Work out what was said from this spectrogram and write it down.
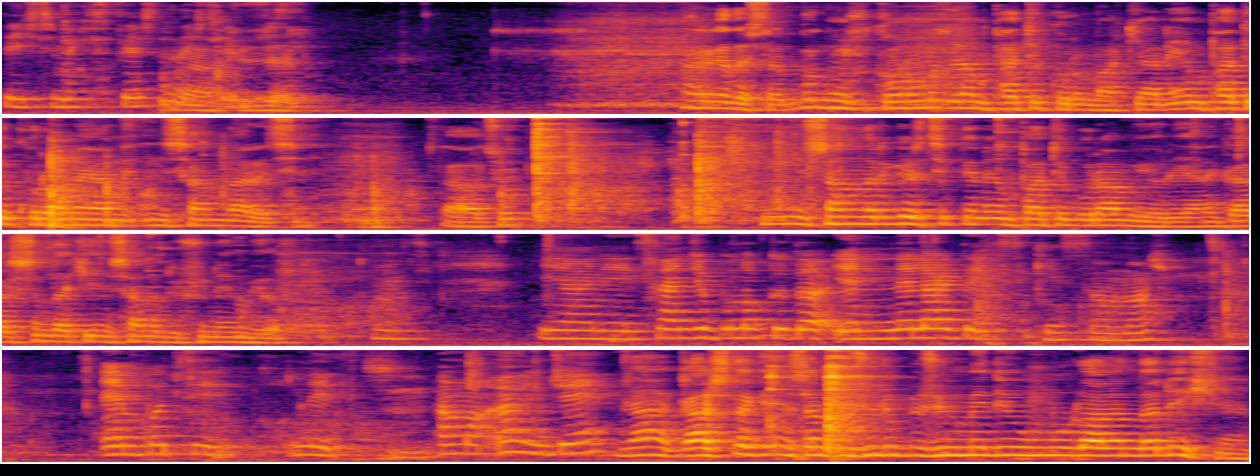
Değiştirmek istersen Ha, değiştirebilirsin. güzel. Arkadaşlar bugünkü konumuz empati kurmak. Yani empati kuramayan insanlar için daha çok. Çünkü insanlar gerçekten empati kuramıyor. Yani karşındaki insanı düşünemiyor. Evet. Yani sence bu noktada yani nelerde eksik insanlar? Empati nedir? Ama önce Yani karşıdaki insan üzülüp üzülmediği umurlarında değil işte.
